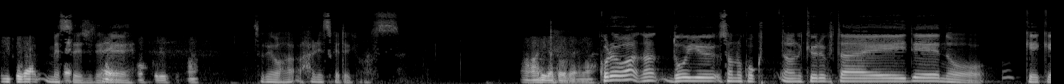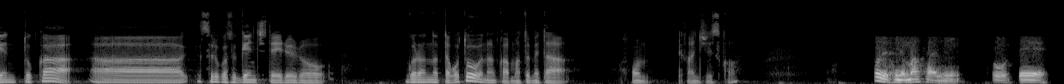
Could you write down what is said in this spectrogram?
リンクがあってメッセージではいお送りします。それをは貼り付けておきます。あありがとうございます。これはなどういうその国あの協力隊での経験とか、あーそれこそ現地でいろいろご覧になったことをなんかまとめた本って感じですか？そうですね、まさにそうで、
